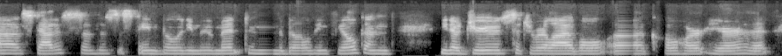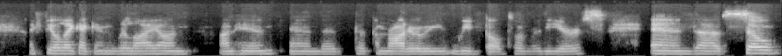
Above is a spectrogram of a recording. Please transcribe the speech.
uh, status of the sustainability movement in the building field, and you know, Drew is such a reliable uh, cohort here that I feel like I can rely on on him and the, the camaraderie we've built over the years, and uh, so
